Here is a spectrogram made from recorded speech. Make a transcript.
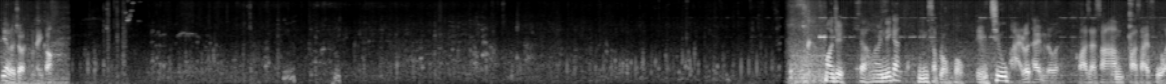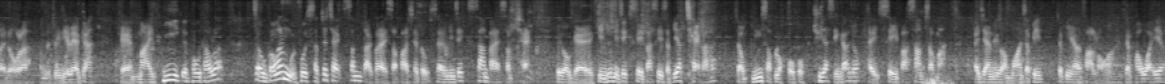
一路再同你講。望住就係呢間五十六號，連招牌都睇唔到嘅，掛晒衫、掛晒褲喺度啦。咁啊，總之呢一間嘅賣衣嘅鋪頭啦，就講緊門闊十七尺，深大概係十八尺度，細面積三百一十尺，呢個嘅建築面積四百四十一尺啊，就五十六號鋪，註冊成交咗係四百三十萬。喺正呢個望喺側邊，側邊有發廊啊、入口位啊，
